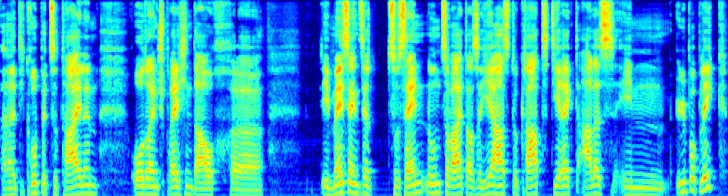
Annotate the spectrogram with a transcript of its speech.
äh, die Gruppe zu teilen oder entsprechend auch äh, im Messenger zu senden und so weiter. Also hier hast du gerade direkt alles in Überblick.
